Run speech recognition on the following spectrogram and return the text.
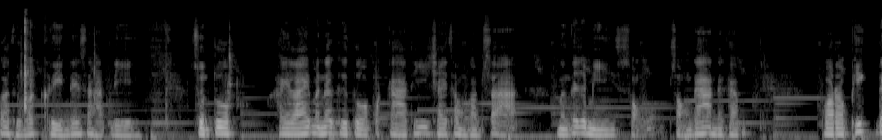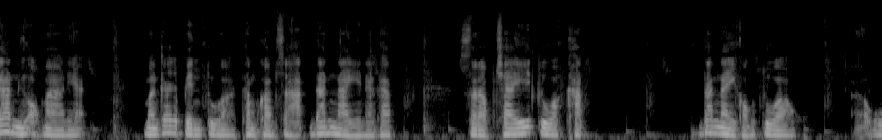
ก็ถือว่าคลีนได้สะอาดดี ส่วนตัวไฮไลท์มันก็คือตัวปากกาที่ใช้ทำความสะอาด มันก็จะมี2องสองด้านนะครับ พอเราพลิกด้านหนึ่งออกมาเนี่ยมันก็จะเป็นตัวทำความสะอาดด้านในนะครับสำหรับใช้ตัวขัดด้านในของตัวเอ่อหู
